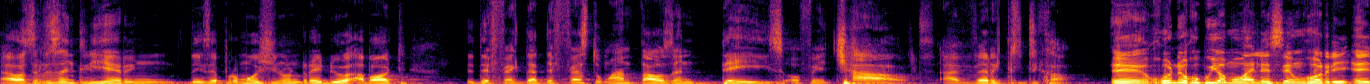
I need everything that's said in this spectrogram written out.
I was recently hearing there's a promotion on radio about the fact that the first 1,000 days of a child are very critical. Um go ne go bua mo wirelesseng gore eh,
